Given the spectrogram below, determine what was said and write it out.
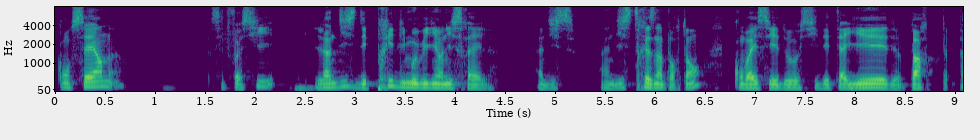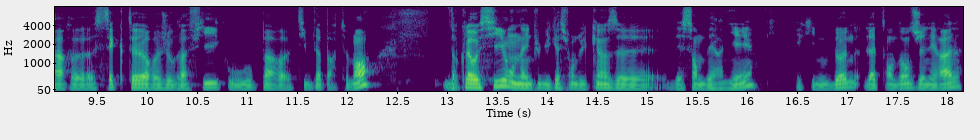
concerne, cette fois-ci, l'indice des prix de l'immobilier en Israël. Indice, indice très important, qu'on va essayer de aussi détailler par, par euh, secteur géographique ou par type d'appartement. Donc là aussi, on a une publication du 15 euh, décembre dernier et qui nous donne la tendance générale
